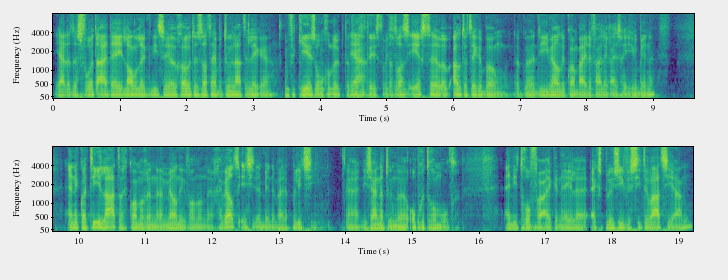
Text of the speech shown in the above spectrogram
Ja, dat is voor het AD landelijk niet zo heel groot, dus dat hebben we toen laten liggen. Een verkeersongeluk, dat ja, was het eerste wat dat je was eerst auto tegen boom. Die melding kwam bij de veiligheidsregio binnen. En een kwartier later kwam er een melding van een geweldsincident binnen bij de politie. Uh, die zijn daar toen uh, opgetrommeld. En die troffen eigenlijk een hele explosieve situatie aan.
